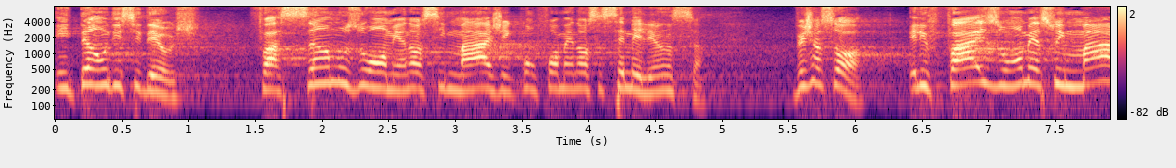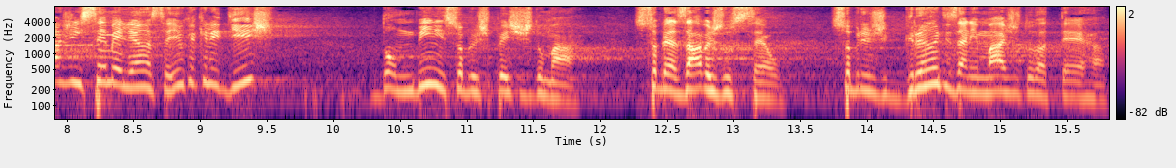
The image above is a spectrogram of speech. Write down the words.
Então disse Deus: façamos o homem a nossa imagem, conforme a nossa semelhança. Veja só, ele faz o homem a sua imagem e semelhança. E o que, é que ele diz? domine sobre os peixes do mar, sobre as aves do céu, sobre os grandes animais de toda a terra,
